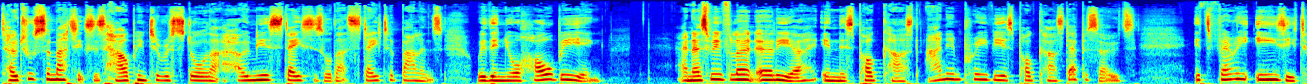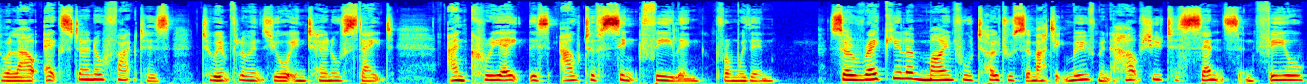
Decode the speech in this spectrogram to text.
Total somatics is helping to restore that homeostasis or that state of balance within your whole being. And as we've learned earlier in this podcast and in previous podcast episodes, it's very easy to allow external factors to influence your internal state and create this out of sync feeling from within. So, regular mindful total somatic movement helps you to sense and feel,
